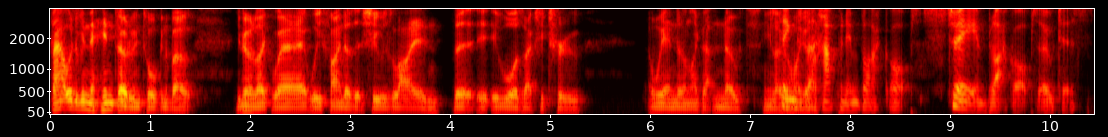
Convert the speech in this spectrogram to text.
that would have been the hint I'd have been talking about. You know, like where we find out that she was lying, that it, it was actually true, and we end on like that note. You're like, oh Things oh that happen in Black Ops stay in Black Ops, Otis.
